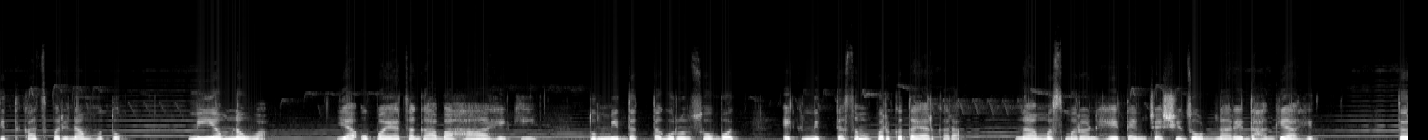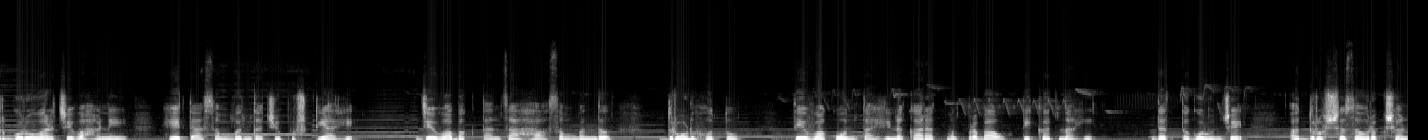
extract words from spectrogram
तितकाच परिणाम होतो. नियम नववा. या उपायाचा गाभा हा आहे की तुम्ही दत्तगुरूंसोबत एक नित्य संपर्क तयार करा. नामस्मरण हे त्यांच्याशी जोडणारे धागे आहेत. तर गुरुवारचे वाहने हे त्या संबंधाची पुष्टी आहे. जेव्हा भक्तांचा हा संबंध दृढ होतो तेव्हा कोणताही नकारात्मक प्रभाव टिकत नाही. दत्तगुरूंचे अदृश्य संरक्षण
